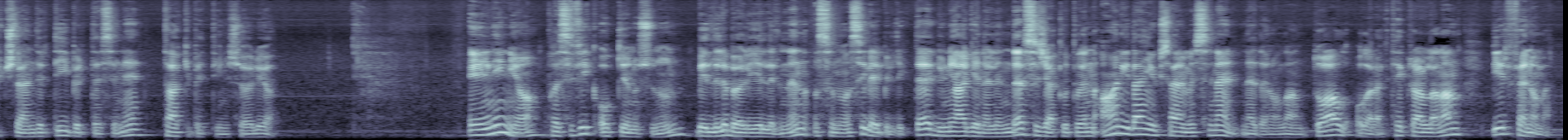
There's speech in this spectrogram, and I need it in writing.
güçlendirdiği bir deseni takip ettiğini söylüyor. El Niño, Pasifik Okyanusu'nun belirli bölgelerinin ısınmasıyla birlikte dünya genelinde sıcaklıkların aniden yükselmesine neden olan doğal olarak tekrarlanan bir fenomen.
